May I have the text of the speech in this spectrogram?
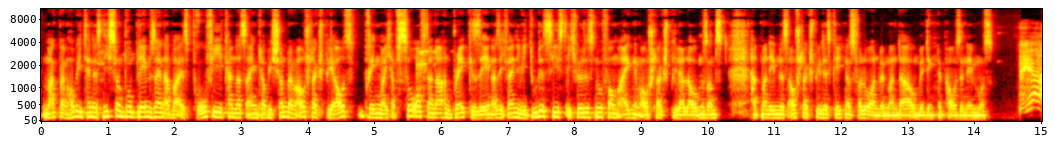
Mag beim Hobbytennis nicht so ein Problem sein, aber als Profi kann das einen, glaube ich, schon beim Aufschlagspiel rausbringen, weil ich habe so oft danach einen Break gesehen. Also ich weiß nicht, wie du das siehst. Ich würde es nur vom eigenen Aufschlagspiel erlauben, sonst hat man eben das Aufschlagspiel des Gegners verloren, wenn man da unbedingt eine Pause nehmen muss. Naja,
